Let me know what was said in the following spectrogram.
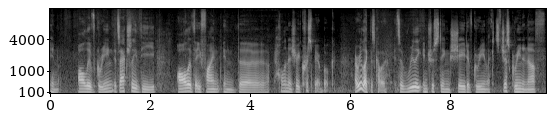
in olive green. It's actually the olive that you find in the Holland and Sherry Crispaire book. I really like this color. It's a really interesting shade of green. Like it's just green enough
